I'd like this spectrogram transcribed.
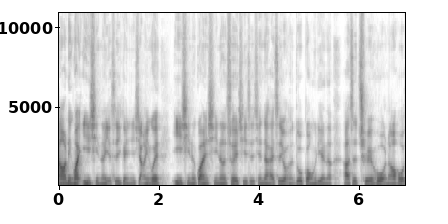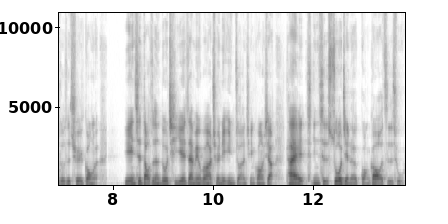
然后另外疫情呢也是一个影响，因为疫情的关系呢，所以其实现在还是有很多供应链呢，它是缺货，然后或者说是缺工了，也因此导致很多企业在没有办法全力运转的情况下，它也因此缩减了广告的支出。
